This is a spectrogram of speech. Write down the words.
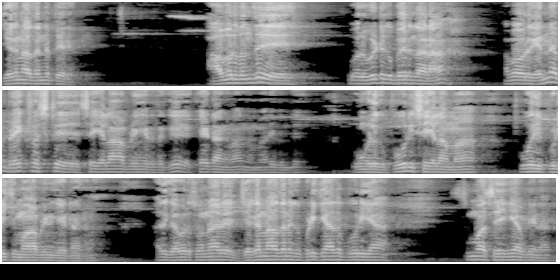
ஜெகநாதன் பேர். அவர் வந்து ஒரு வீட்டுக்கு போயிருந்தாராம். அப்போ அவருக்கு என்ன பிரேக்ஃபாஸ்ட்டு செய்யலாம் அப்படிங்கிறதுக்கு கேட்டாங்களாம். அந்த மாதிரி வந்து உங்களுக்கு பூரி செய்யலாமா? பூரி பிடிக்குமா? அப்படின்னு கேட்டாங்களாம். அதுக்கு அவர் சொன்னார் ஜெகநாதனுக்கு பிடிக்காத பூரியா? சும்மா செய்யுங்க அப்படின்னாரு.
